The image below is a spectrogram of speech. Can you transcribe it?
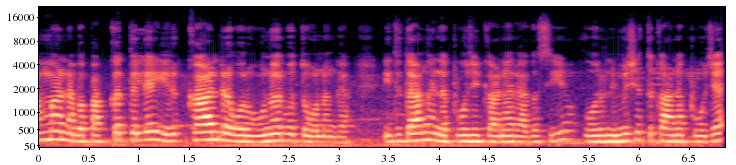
அம்மா நம்ம பக்கத்துல இருக்கான்ற ஒரு உணர்வு தோணுங்க. இதுதாங்க இந்த பூஜைக்கான ரகசியம். ஒரு நிமிஷத்துக்கான பூஜை.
